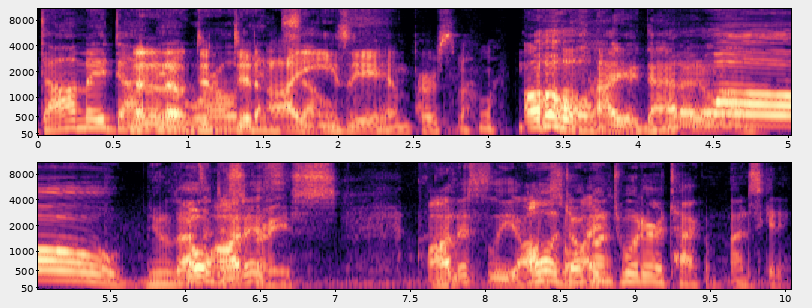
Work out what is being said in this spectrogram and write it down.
Dame Dame No, no, no. Did, World did I himself. easy him personally? Oh, Oh, I, that I don't know. Whoa! You know that's No, a honest- disgrace. Honestly, um, I'll so dunk I, on Twitter, attack him. I'm just kidding.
